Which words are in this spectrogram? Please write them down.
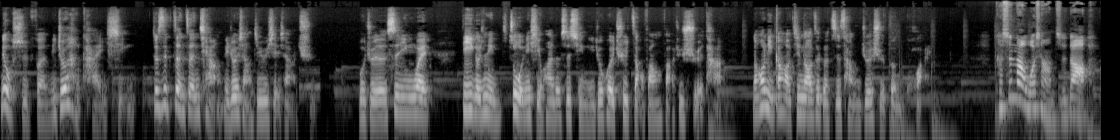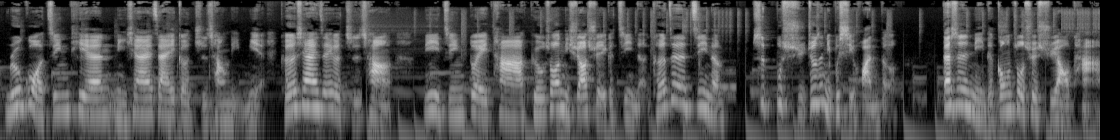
六十分，你就会很开心，就是正增强，你就会想继续写下去。我觉得是因为第一个就是你做你喜欢的事情，你就会去找方法去学它，然后你刚好进到这个职场，你就会学更快。可是那，我想知道，如果今天你现在在一个职场里面，可是现在这个职场你已经对他，比如说你需要学一个技能，可是这个技能是不需，就是你不喜欢的。但是你的工作却需要它。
